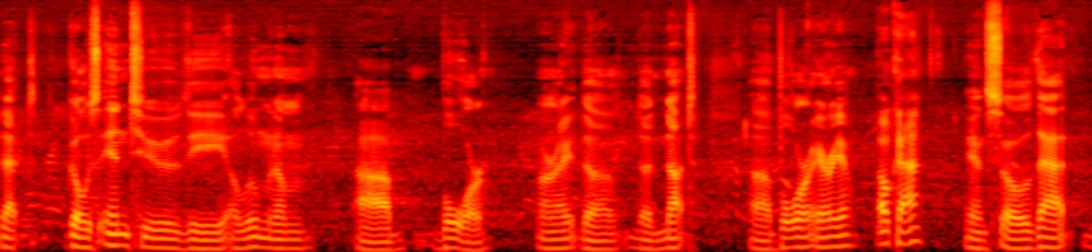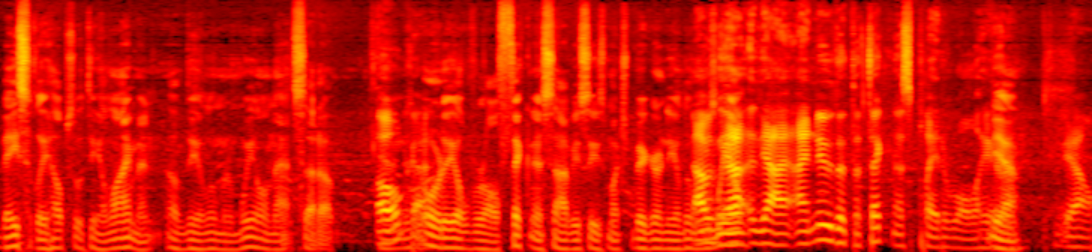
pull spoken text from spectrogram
that goes into the aluminum uh, bore. All right, the the nut uh, bore area, okay and so that basically helps with the alignment of the aluminum wheel in that setup. Oh, okay. Or the overall thickness, obviously, is much bigger in the aluminum I was, wheel. uh, yeah, I knew that the thickness played a role here. Yeah. Yeah.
